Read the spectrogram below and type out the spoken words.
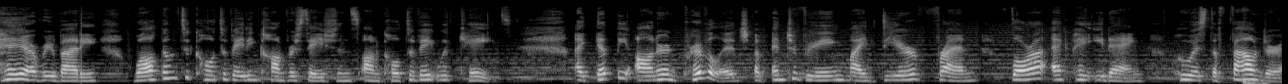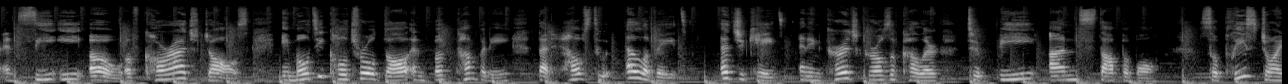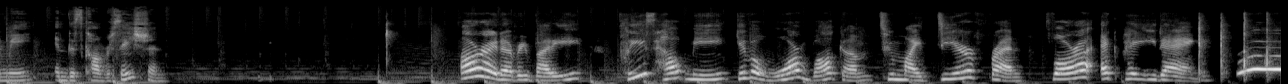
Hey, everybody. Welcome to Cultivating Conversations on Cultivate with Kate. I get the honor and privilege of interviewing my dear friend, Flora Ekpe Idang, who is the founder and CEO of Corage Dolls, a multicultural doll and book company that helps to elevate, educate, and encourage girls of color to be unstoppable. So please join me in this conversation. All right, everybody, please help me give a warm welcome to my dear friend, Flora Ekpe Idang.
